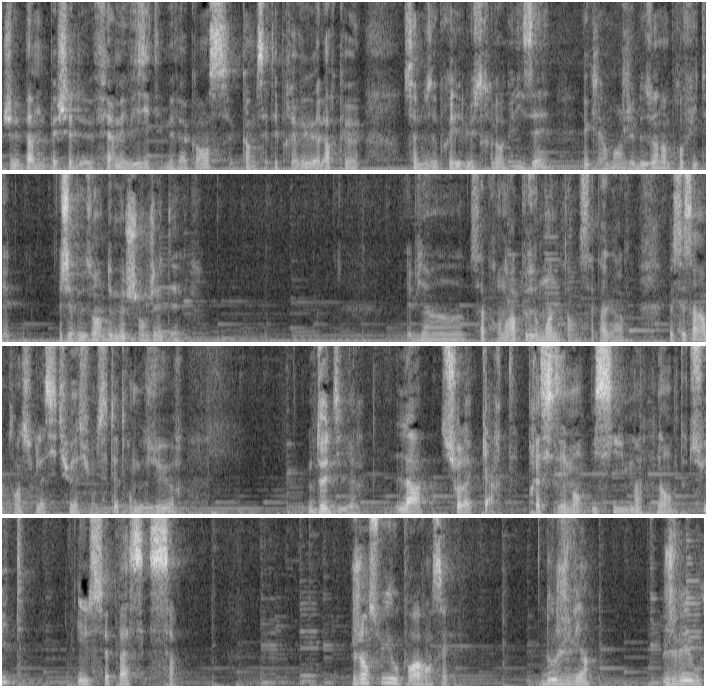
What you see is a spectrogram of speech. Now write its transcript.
je vais pas m'empêcher de faire mes visites et mes vacances comme c'était prévu, alors que ça nous a pris des lustres à l'organiser, et clairement, j'ai besoin d'en profiter. j'ai besoin de me changer d'air. Eh bien, ça prendra plus ou moins de temps, c'est pas grave. Mais c'est ça un point sur la situation, c'est être en mesure de dire, là, sur la carte, précisément ici, maintenant, tout de suite, il se passe ça. J'en suis où pour avancer? D'où je viens? Je vais où?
